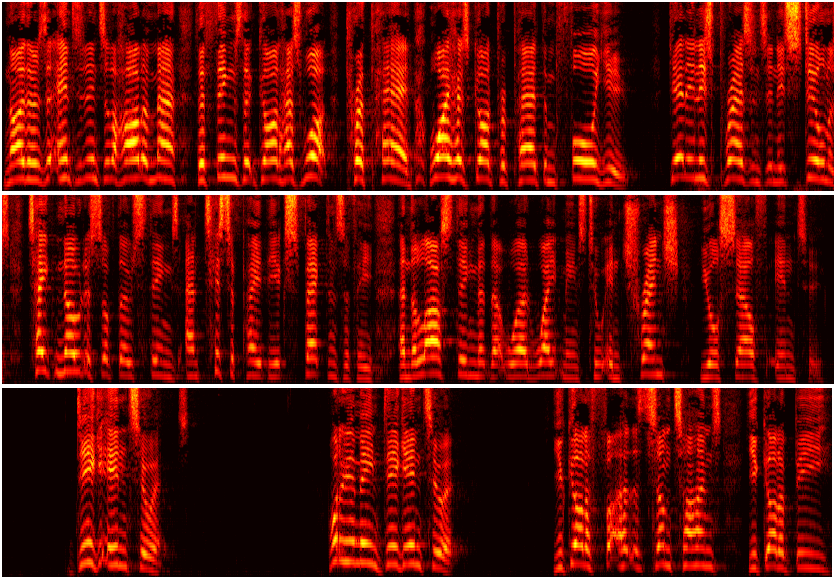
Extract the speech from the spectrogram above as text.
Neither has it entered into the heart of man the things that God has what? Prepared. Why has God prepared them for you? Get in his presence, in his stillness. Take notice of those things. Anticipate the expectance of he. And the last thing that that word wait means to entrench yourself into. Dig into it. What do you mean, dig into it? You've got to, sometimes you've got to be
